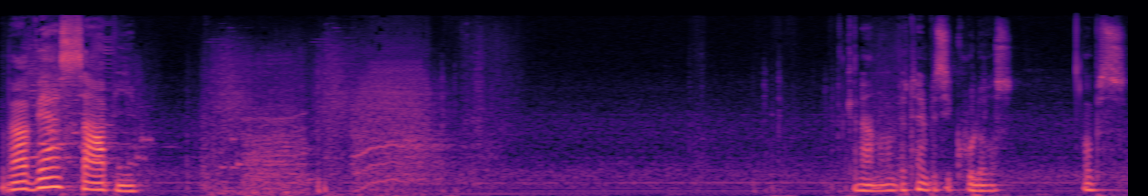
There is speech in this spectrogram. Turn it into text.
War wer ist Sabi? Keine Ahnung, wird ein bisschen cool aus. Ups.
